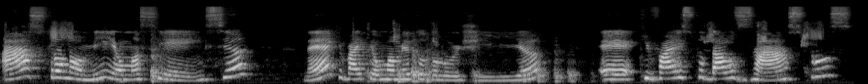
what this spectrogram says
a astronomia é uma ciência, né, que vai ter uma metodologia, é, que vai estudar os astros,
